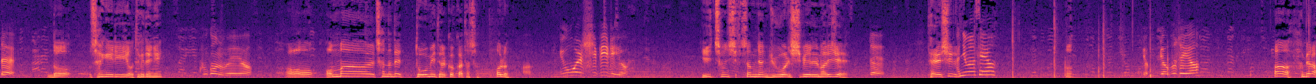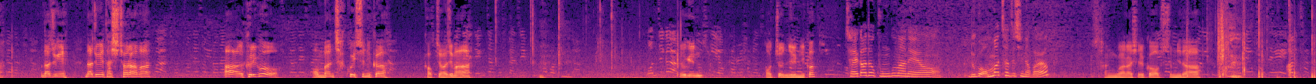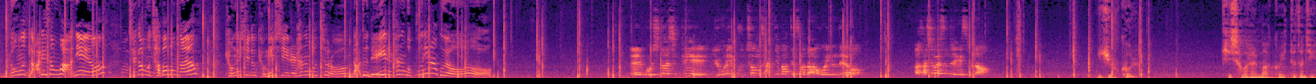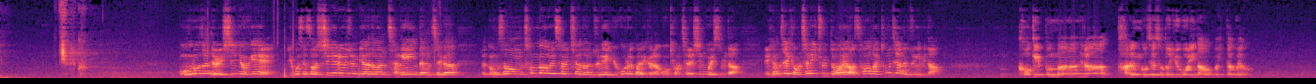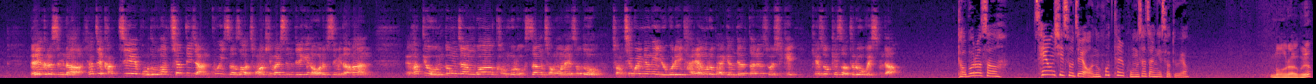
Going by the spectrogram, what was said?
네, 너 생일이 어떻게 되니? 그건 왜요? 어, 엄마를 찾는데 도움이 될 것 같아서 얼른 6월 10일이요. 2013년 6월 12일 말이지? 네. 대실 안녕하세요. 여, 여보세요? 아, 한별아. 나중에 나중에 다시 전화하마. 아, 그리고 엄만 찾고 있으니까 걱정하지 마. 여긴 어쩐 일입니까? 제가 더 궁금하네요. 누구 엄마 찾으시나 봐요? 상관하실 거 없습니다. 아, 너무 날이 선 거 아니에요? 제가 뭐 잡아먹나요? 경혜 씨도 경혜 씨 일을 하는 것처럼 나도 내 일을 하는 것 뿐이라고요. 네, 보시다시피 유골이 구청 잔디밭에서 나오고 있는데요. 아, 다시 말씀드리겠습니다. 유골? 기사화를 맡고 있다더니 결국 오늘 오전 10시경에 이곳에서 시위를 준비하던 장애인 단체가 농성 천막을 설치하던 중에 유골을 발견하고 경찰에 신고했습니다. 현재 경찰이 출동하여 상황을 통제하는 중입니다. 거기뿐만 아니라 다른 곳에서도 유골이 나오고 있다고요. 네, 그렇습니다. 현재 각지의 보도가 취합되지 않고 있어서 정확히 말씀드리긴 어렵습니다만 학교 운동장과 건물 옥상 정원에서도 정체불명의 유골이 다량으로 발견되었다는 소식이 계속해서 들어오고 있습니다. 더불어서 세영시 소재 어느 호텔 공사장에서도요. 뭐라고요?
